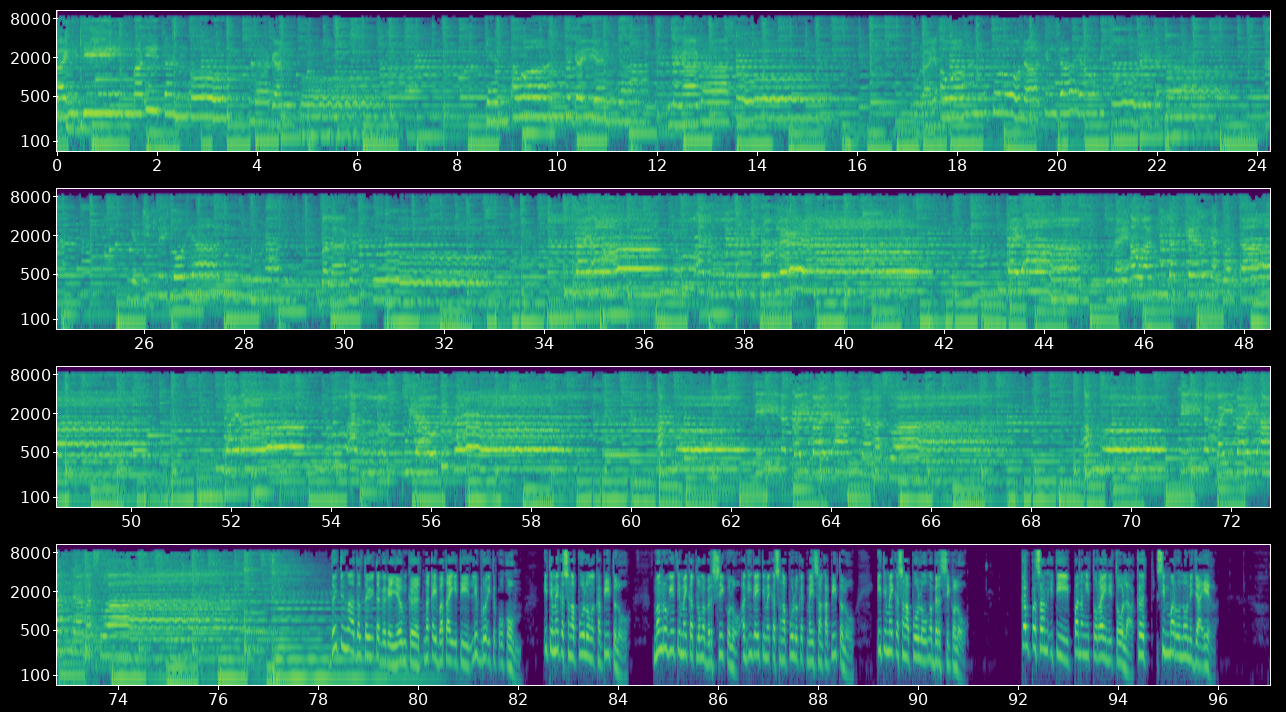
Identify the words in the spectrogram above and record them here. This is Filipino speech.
Uray di maitan o nagan ko. Ken awan kagayan niya nangangaso Uray awan korona ken dayaw dito'y daga. Ngem gloria uray awan dakkel nga kwarta Bayang no ako uyaw dito Amo di nagbaybayan na marswa Amo di nagbaybayan na marswa Dito nga adal tayo itagagayam kat nakaibatay iti libro iti kukom. Iti may kasangapulo nga kapitulo, mangrugi iti may katlo nga bersikulo, aging ka iti may kasangapulo kat may isang kapitulo, iti may kasangapulo nga bersikulo. Kalpasan iti panangituray ni Tola kat simaruno ni Jair.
